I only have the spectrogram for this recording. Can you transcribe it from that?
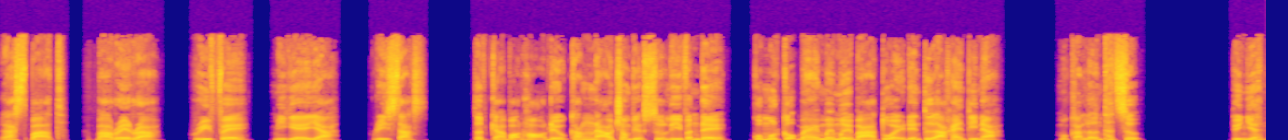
Gaspard, Barrera, Rife, Migeya, Risax, tất cả bọn họ đều căng não trong việc xử lý vấn đề của một cậu bé mới 13 tuổi đến từ Argentina. Một ca lớn thật sự. Tuy nhiên,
